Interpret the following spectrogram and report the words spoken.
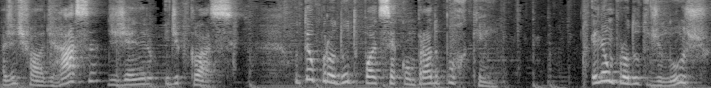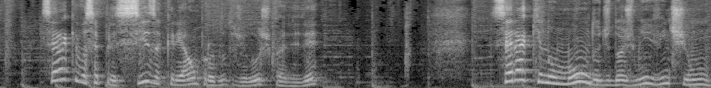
A gente fala de raça, de gênero e de classe. O teu produto pode ser comprado por quem? Ele é um produto de luxo? Será que você precisa criar um produto de luxo para vender? Será que no mundo de 2021,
